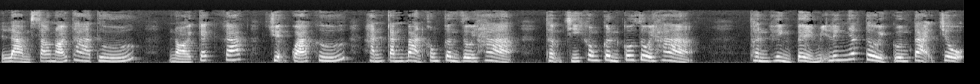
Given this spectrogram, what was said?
làm sao nói tha thứ. Nói cách khác, chuyện quá khứ, hắn căn bản không cần rồi hả? Thậm chí không cần cô rồi hả? Thần hình tể Mỹ Linh nhất thời cương tại chỗ,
